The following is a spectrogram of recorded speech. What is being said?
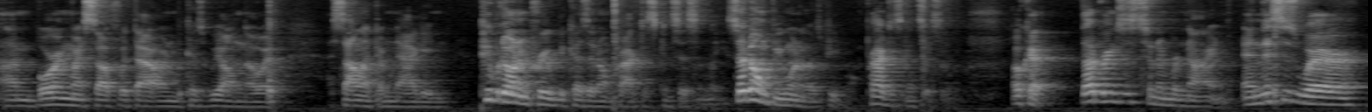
i'm boring myself with that one because we all know it i sound like i'm nagging people don't improve because they don't practice consistently. So don't be one of those people. Practice consistently. Okay, that brings us to number nine. And this is where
